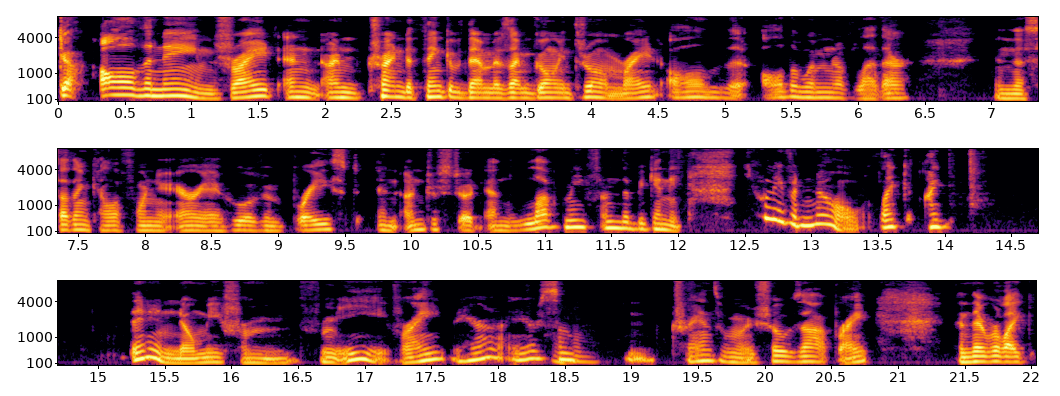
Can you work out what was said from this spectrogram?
got all the names right and i'm trying to think of them as i'm going through them right all the all the women of leather in the southern california area who have embraced and understood and loved me from the beginning. You don't even know. Like i they didn't know me from from eve right? Here here's some mm-hmm. trans woman who shows up right? And they were like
